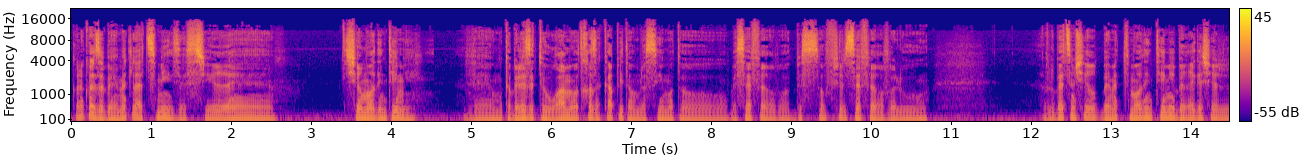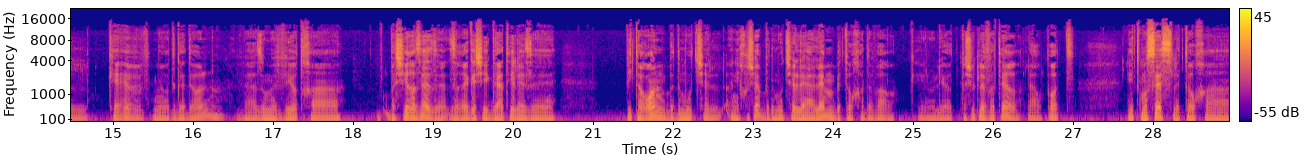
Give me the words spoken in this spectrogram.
קודם כל, זה באמת לעצמי, זה שיר, אה, שיר מאוד אינטימי. והוא מקבל איזו תאורה מאוד חזקה פתאום לשים אותו בספר, ועוד בסוף של ספר, אבל הוא... אבל הוא בעצם שיר באמת מאוד אינטימי ברגע של כאב מאוד גדול, ואז הוא מביא אותך... בשיר הזה, זה, זה רגע שהגעתי לאיזה פתרון בדמות של, אני חושב, בדמות של להיעלם בתוך הדבר. כאילו להיות, פשוט לוותר, להרפות, להתמוסס לתוך ה,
